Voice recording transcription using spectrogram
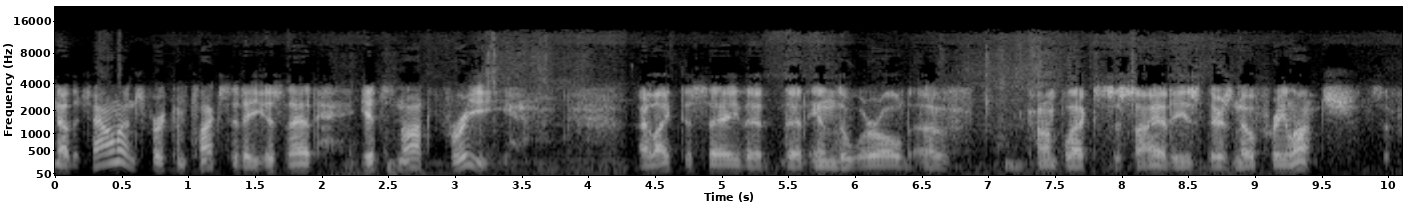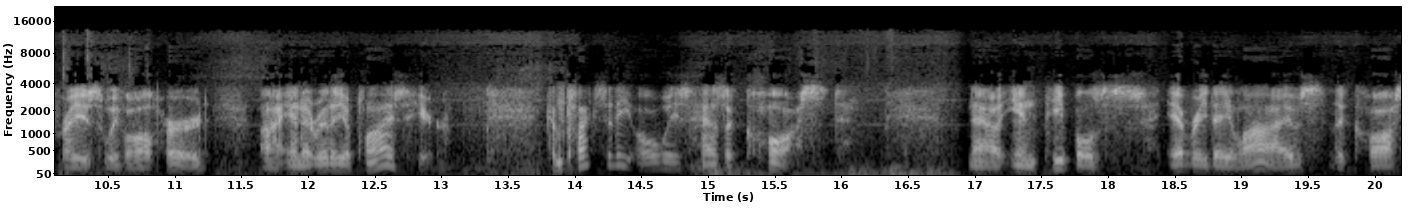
Now, the challenge for complexity is that it's not free. I like to say that, that in the world of complex societies, there's no free lunch. It's a phrase we've all heard uh, and it really applies here. Complexity always has a cost. Now, in people's everyday lives, the cost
